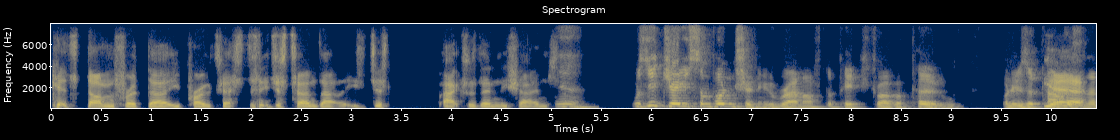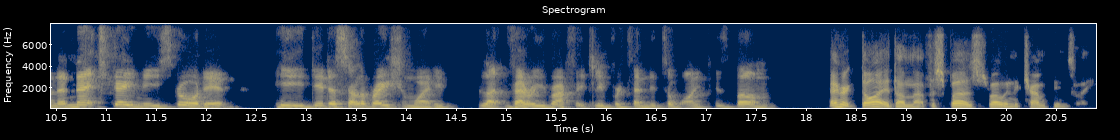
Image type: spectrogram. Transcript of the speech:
Gets done for a dirty protest, and it just turns out that he's just accidentally shat himself. Yeah. Was it Jason Puncheon who ran off the pitch to have a poo when he was at Palace? Yeah. And then the next game he scored in, he did a celebration where he like very graphically pretended to wipe his bum. Eric Dier done that for Spurs as well in the Champions League.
